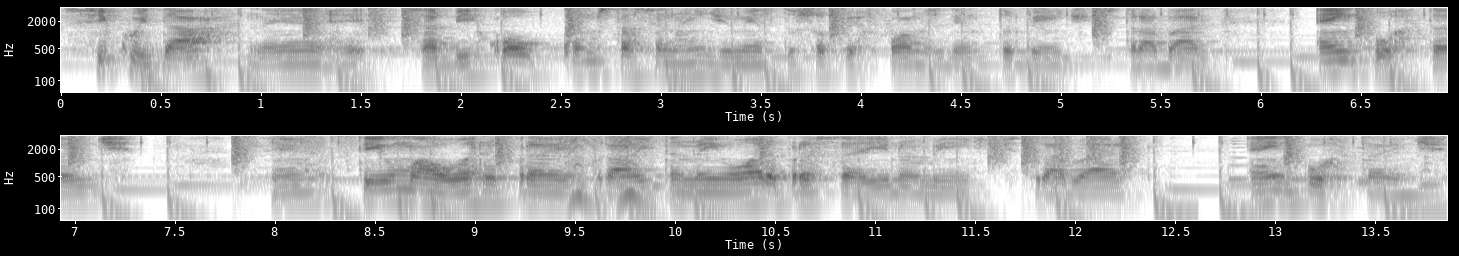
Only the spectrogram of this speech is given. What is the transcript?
se cuidar, né? Saber qual, como está sendo o rendimento da sua performance dentro do ambiente de trabalho é importante. Né? Ter uma hora para entrar e também hora para sair no ambiente de trabalho é importante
